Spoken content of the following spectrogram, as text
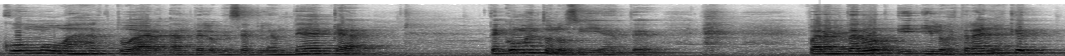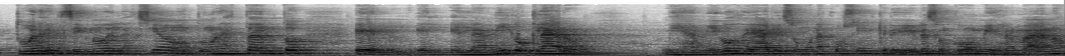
cómo vas a actuar ante lo que se plantea acá te comento lo siguiente. Para el tarot, y, lo extraño es que tú eres el signo de la acción, tú no eres tanto el, el, amigo, claro. Mis amigos de Aries son una cosa increíble, son como mis hermanos,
